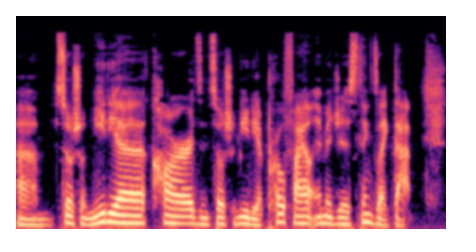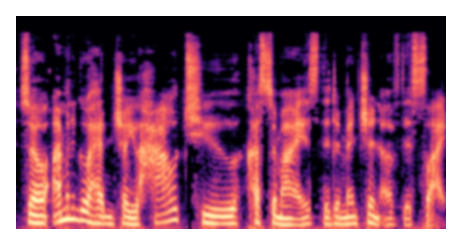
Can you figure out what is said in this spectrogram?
um, social media cards and social media profile images, things like that. So I'm going to go ahead and show you how to customize the dimension of this slide.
